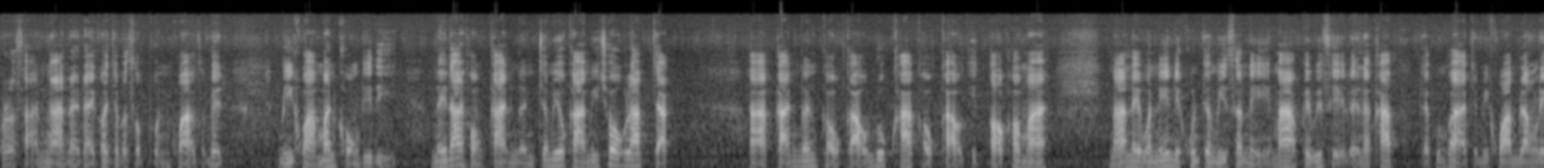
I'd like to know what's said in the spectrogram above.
ประสานงานใดๆ ก็จะประสบผลความสำเร็จ มีความมั่นคงที่ดี ในด้านของการเงินจะมีโอกาสมีโชคลาภจากาการเงินเก่าๆลูกค้าเก่าๆติดต่อเข้ามานะในวันนี้เนี่ยคุณจะมีเสน่ห์มากเป็นพิเศษเลยนะครับ แต่คุณก็อาจจะมีความลังเล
